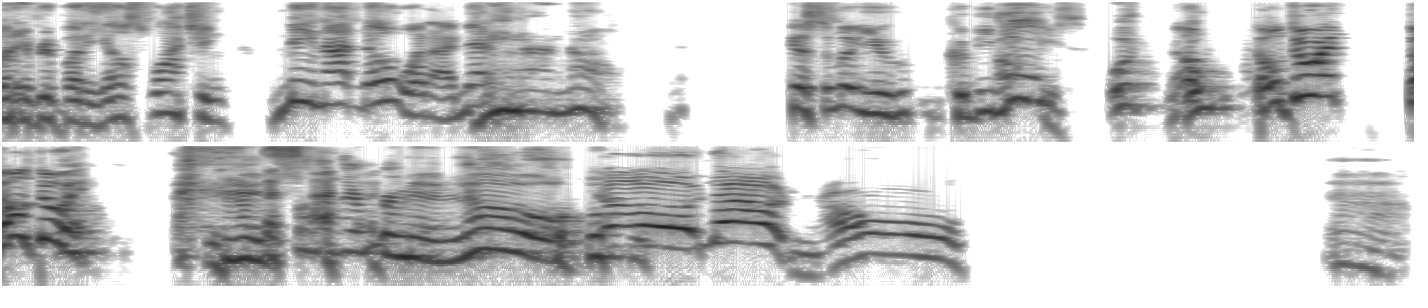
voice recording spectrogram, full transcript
but everybody else watching may not know what I meant may not know. because some of you could be Oh. newbies. What? No, don't do it. Don't do it. I saw there for a minute. No. No, no, no. Oh.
